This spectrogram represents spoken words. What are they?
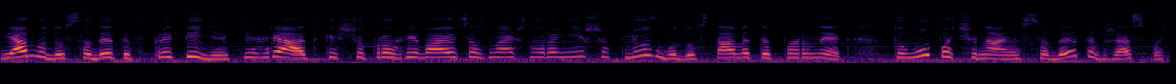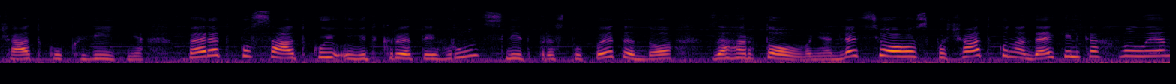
Я буду садити в припідняті грядки, що прогріваються значно раніше, плюс буду ставити парник. Тому починаю садити вже з початку квітня. Перед посадкою у відкритий ґрунт слід приступити до загартовування. Для цього спочатку на декілька хвилин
